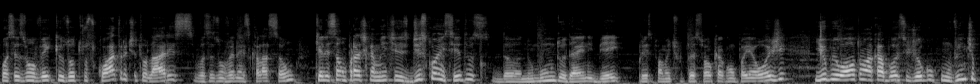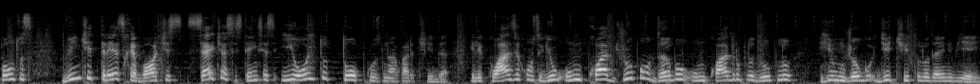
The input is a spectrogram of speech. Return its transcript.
vocês vão ver que os outros quatro titulares, vocês vão ver na escalação, que eles são praticamente desconhecidos do, no mundo da NBA, principalmente pro pessoal que acompanha hoje, e o Bill Walton acabou esse jogo com 20 pontos, 23 rebotes, 7 assistências e 8 tocos na partida. Ele quase conseguiu um quadruple-double, um quádruplo-duplo e um jogo de título da NBA.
